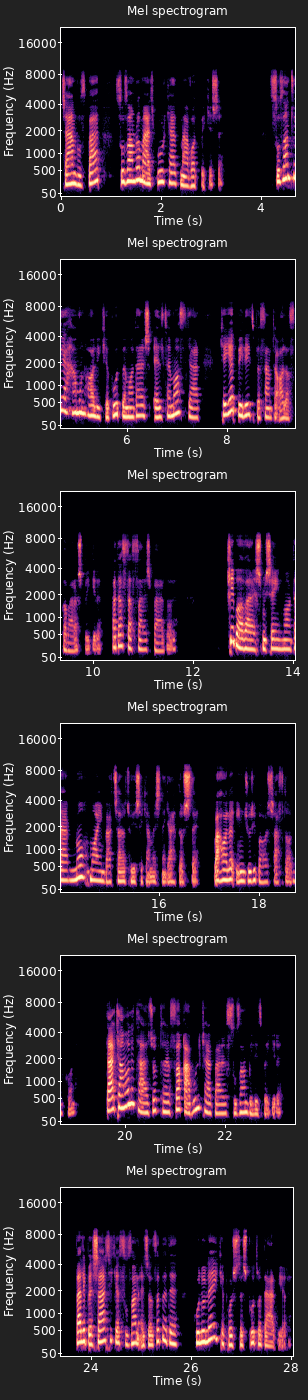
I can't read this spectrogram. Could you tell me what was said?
چند روز بعد سوزان را مجبور کرد مواد بکشه. سوزان توی همون حالی که بود به مادرش التماس کرد که یه بلیت به سمت آلاسکا براش بگیره و دست از سرش برداره. کی باورش میشه این مادر نه ماه این بچه رو توی شکمش نگه داشته و حالا اینجوری باهاش رفتار می‌کنه. در کمال تعجب ترسا قبول کرد برای سوزان بلیت بگیره ولی به شرطی که سوزان اجازه بده ای که پشتش بود رو در بیاره.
